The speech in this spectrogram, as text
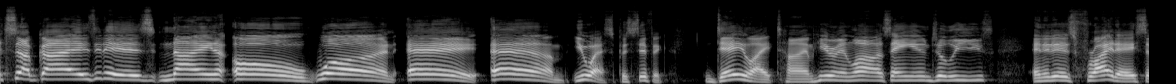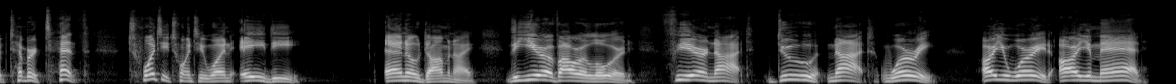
What's up, guys? It is 9:01 a.m. U.S. Pacific Daylight Time here in Los Angeles, and it is Friday, September 10th, 2021 AD. Anno Domini, the year of our Lord. Fear not, do not worry. Are you worried? Are you mad?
